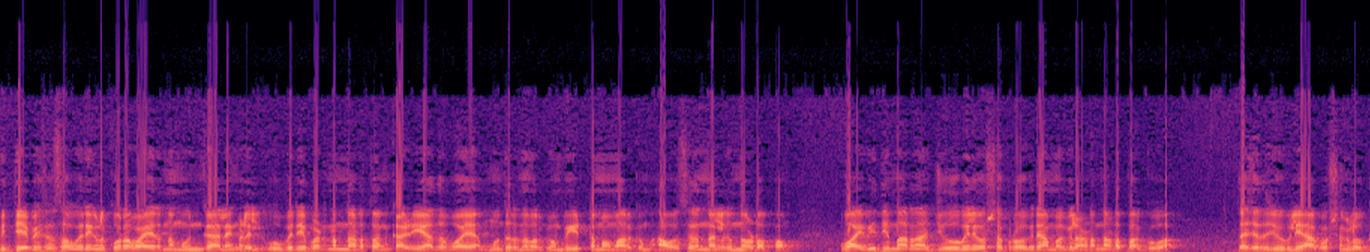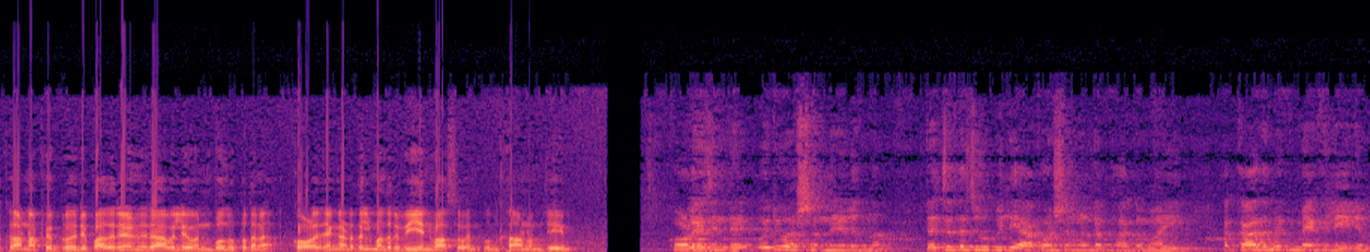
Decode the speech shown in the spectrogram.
വിദ്യാഭ്യാസ സൗകര്യങ്ങൾ കുറവായിരുന്ന മുൻകാലങ്ങളിൽ ഉപരിപഠനം നടത്താൻ കഴിയാതെ പോയ മുതിർന്നവർക്കും വീട്ടമ്മമാർക്കും അവസരം നൽകുന്നതോടൊപ്പം വൈവിധ്യമാർന്ന ജൂബിലി വർഷ പ്രോഗ്രാമുകളാണ് നടപ്പാക്കുക. രജത ജൂബിലി ആഘോഷങ്ങളുടെ ഉദ്ഘാടനം ഫെബ്രുവരി പതിനേഴിന് രാവിലെ ഒൻപത് മുപ്പതിന് കോളേജ് അങ്കണത്തിൽ മന്ത്രി വി എൻ വാസവൻ ഉദ്ഘാടനം ചെയ്യും. കോളേജിന്റെ ഒരു വർഷം നീളുന്ന രജത ജൂബിലി ആഘോഷങ്ങളുടെ ഭാഗമായി അക്കാദമിക് മേഖലയിലും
